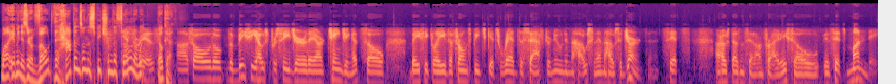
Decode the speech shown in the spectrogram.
Well, I mean, is there a vote that happens on the speech from the throne? Yes, there is. Okay. Uh, so the the BC House procedure, they aren't changing it. So basically, the throne speech gets read this afternoon in the House, and then the House adjourns and it sits. Our House doesn't sit on Friday, so it sits Monday.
